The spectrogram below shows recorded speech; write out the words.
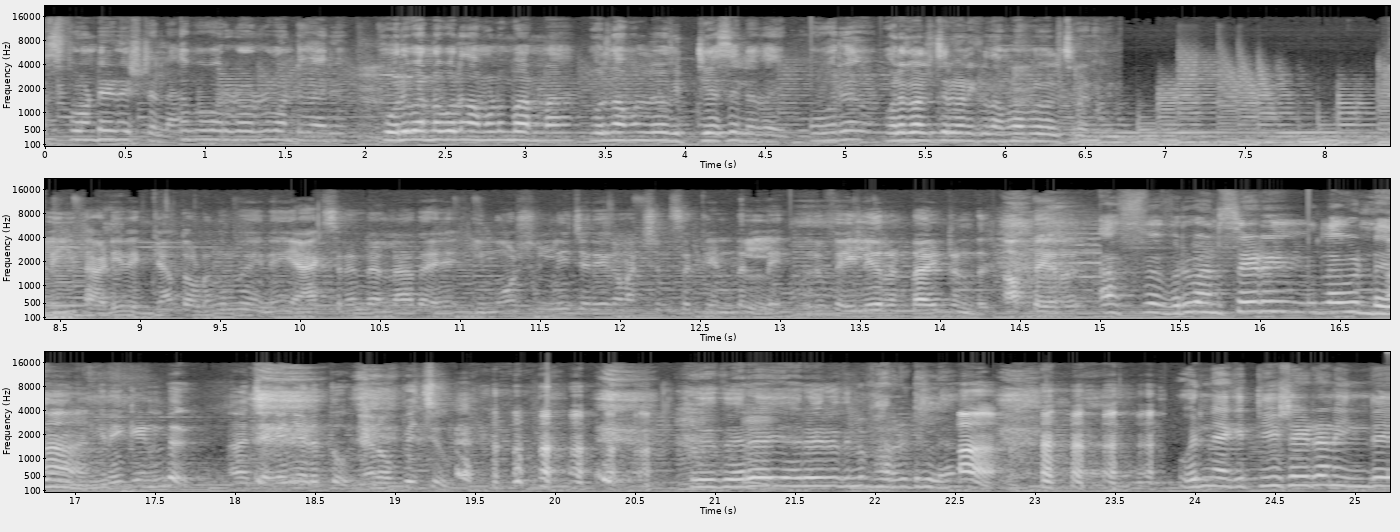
റെസ്പോണ്ട് ചെയ്യണ ഇഷ്ടമല്ല അപ്പൊ ഓരോട് പണ്ട് കാര്യം. ഓൽ പറഞ്ഞ പോലെ നമ്മളും പറഞ്ഞ പോലെ നമ്മളൊരു വ്യത്യാസം ഇല്ലാതായി. ഓരോ ഓരോ കൾച്ചർ നമ്മൾ നമ്മളെ കൾച്ചർ കാണിക്കണം ഈ തടി വെക്കാൻ തുടങ്ങുന്നതിന് ആക്സിഡന്റ് അല്ലാതെ ഇമോഷണലി ചെറിയ കണക്ഷൻസ് ഒക്കെ ഉണ്ടല്ലേ? ഒരു ഫെയിലിയർ ഉണ്ടായിട്ടുണ്ട്. ആ പേര് ഒരു വൺ സൈഡ് ലവ് ഉണ്ട്. ആ അങ്ങനെയൊക്കെ ഉണ്ട്. ആ ചെകഞ്ഞെടുത്തു ഞാൻ ഒപ്പിച്ചു. ഇതുവരെ ഞാനൊരു ഇതിൽ പറഞ്ഞിട്ടില്ല. ഒരു നെഗറ്റീവ് ഷെയ്ഡാണ് എന്റെ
